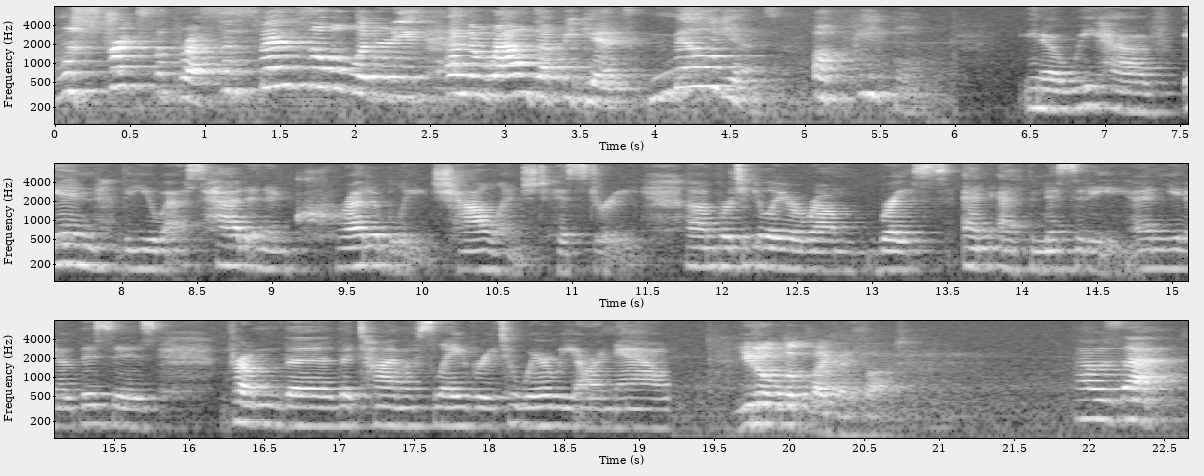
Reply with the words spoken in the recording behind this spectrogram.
restricts the press, suspends civil liberties, and the roundup begins. Millions of people. You know, we have in the U.S. had an incredibly challenged history, um, particularly around race and ethnicity. And, you know, this is from the, the time of slavery to where we are now. You don't look like I thought. How is that?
